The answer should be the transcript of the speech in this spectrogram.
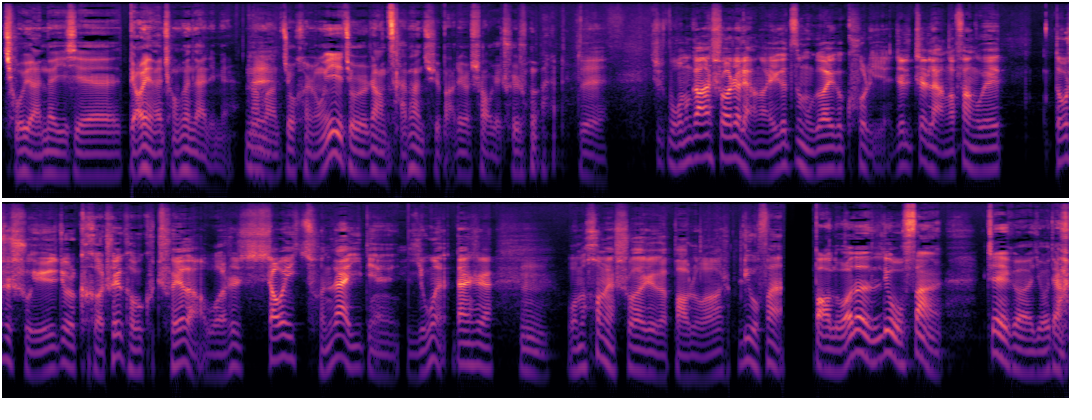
球员的一些表演的成分在里面，那么就很容易就是让裁判去把这个哨给吹出来。对，就我们刚才说这两个，一个字母哥，一个库里，这这两个犯规都是属于就是可吹可不可吹的，我是稍微存在一点疑问，但是嗯，我们后面说的这个保罗六犯，保罗的六犯。这个有点儿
